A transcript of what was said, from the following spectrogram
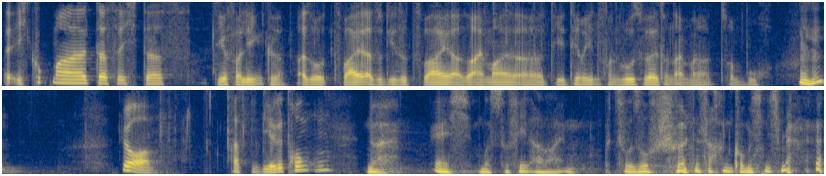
ich guck mal, dass ich das dir verlinke. Also zwei, also diese zwei, also einmal äh, die, die Reden von Roosevelt und einmal so ein Buch. Mhm. Ja, hast du ein Bier getrunken? Nö, Ich muss zu viel arbeiten. Zu so schönen Sachen komme ich nicht mehr.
